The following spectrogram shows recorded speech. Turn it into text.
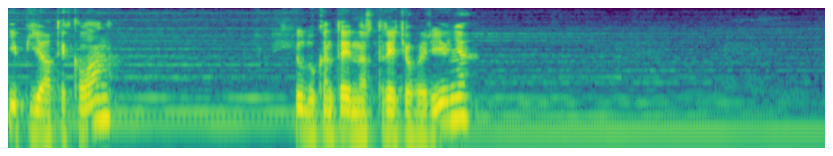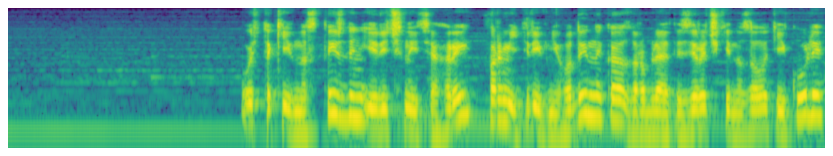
І п'ятий клан. Всюди контейнер третього рівня. Ось такий в нас тиждень і річниця гри. Фарміть рівні годинника, заробляйте зірочки на золотій кулі.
